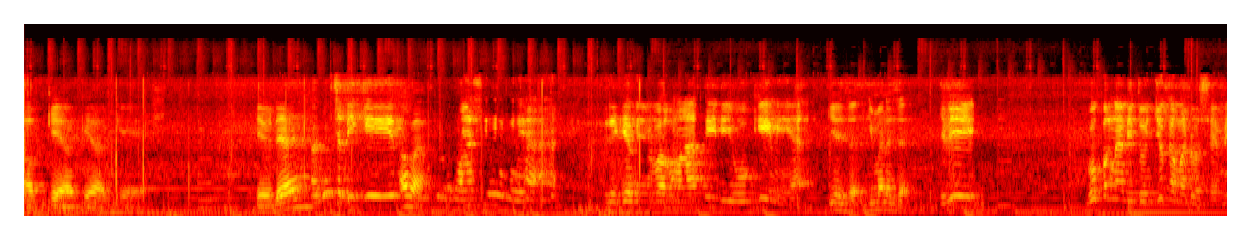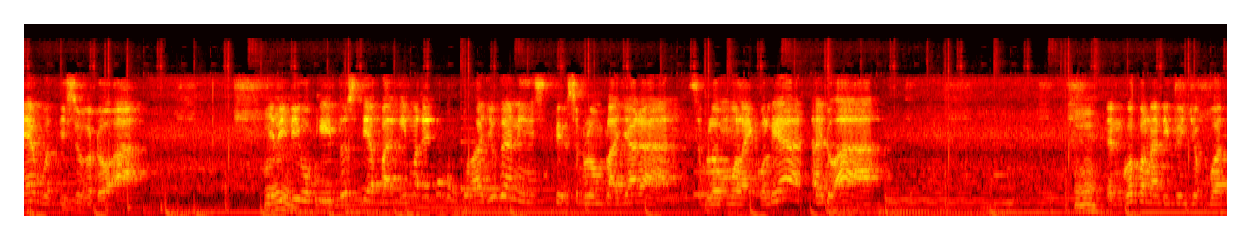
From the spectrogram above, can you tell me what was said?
Oke oke oke. Ya udah. Tapi sedikit Apa? informasi nih ya. Sedikit informasi di UKI nih ya. Iya Za, gimana Za? Jadi gue pernah ditunjuk sama dosennya buat disuruh doa. Jadi Hmm. di UKI itu setiap pagi mereka berdoa juga nih sebelum pelajaran, sebelum mulai kuliah ada doa. Hmm. Dan gue pernah ditunjuk buat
